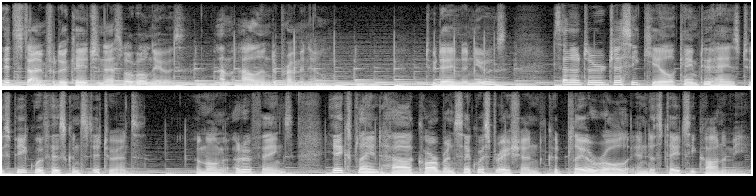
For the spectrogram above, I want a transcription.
It's time for the KHNS local news. I'm Alan DePreminil. Today in the news, Senator Jesse Kiehl came to Haines to speak with his constituents. Among other things, he explained how carbon sequestration could play a role in the state's economy.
